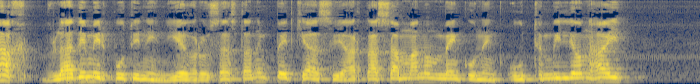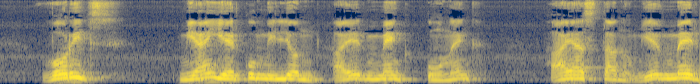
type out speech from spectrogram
Նախ Վլադիմիր Պուտինին եւ Ռուսաստանին պետք է ասվի արտասահմանում մենք ունենք 8 միլիոն հայ, որից միայն 2 միլիոն հայեր մենք ունենք Հայաստանում եւ մեր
